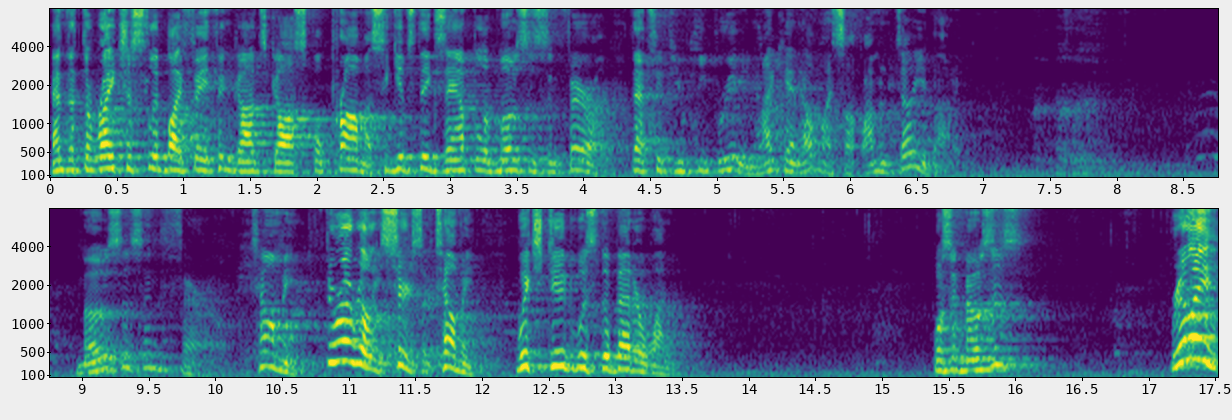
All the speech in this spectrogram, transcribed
and that the righteous live by faith in God's gospel promise. He gives the example of Moses and Pharaoh. That's if you keep reading, I can't help myself. I'm going to tell you about it. Moses and Pharaoh. Tell me, really, seriously, tell me, which dude was the better one? Was it Moses? Really?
